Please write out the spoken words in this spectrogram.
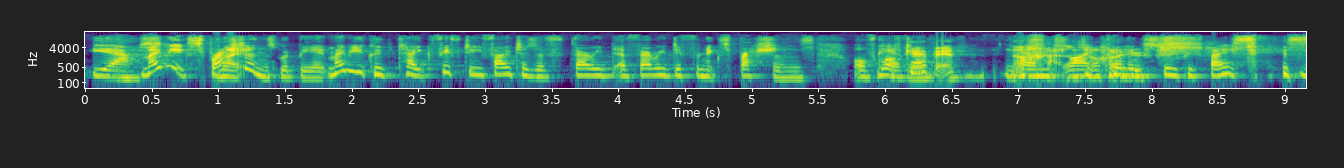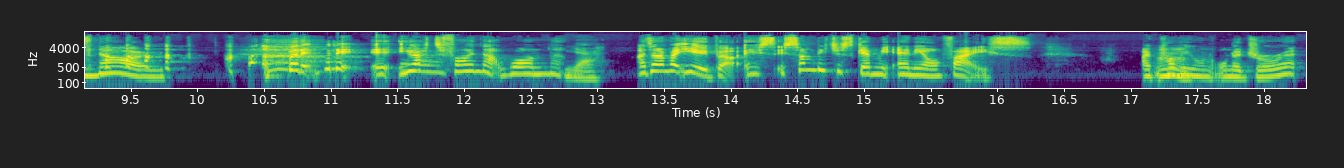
Yeah, maybe expressions would be it. Maybe you could take fifty photos of very of very different expressions of Well, Kevin. Kevin, no, Yeah, like no. pulling stupid faces. no. but it, but it, it, you have to find that one. yeah, I don't know about you, but if, if somebody just gave me any old face, I probably wouldn't want to draw it.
